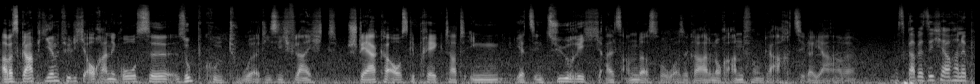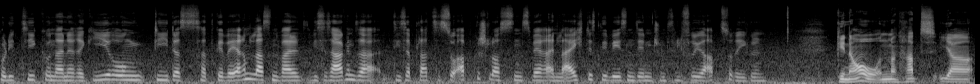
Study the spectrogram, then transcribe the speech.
Aber es gab hier natürlich auch eine große Subkultur, die sich vielleicht stärker ausgeprägt hat in, jetzt in Zürich als anderswo, also gerade noch Anfang der 80er Jahre. Es gab ja sicher auch eine Politik und eine Regierung, die das hat gewähren lassen, weil, wie Sie sagen, dieser Platz ist so abgeschlossen. Es wäre ein leichtes gewesen, den schon viel früher abzuriegeln. Genau, und man hat ja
